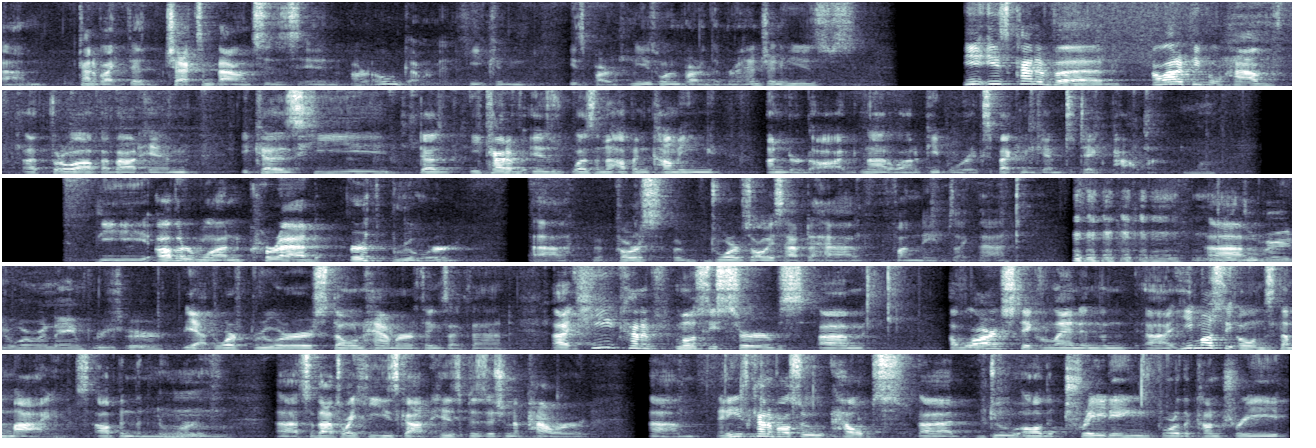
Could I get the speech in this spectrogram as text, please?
um, kind of like the checks and balances in our own government. He can he's part he's one part of the branch, and he's he, he's kind of a a lot of people have a throw up about him because he does he kind of is was an up and coming underdog. Not a lot of people were expecting him to take power. The other one, Karad Earth Brewer. Uh, of course, dwarves always have to have fun names like that. That's a very dwarven name for sure. yeah, dwarf brewer, stone hammer, things like that. Uh, he kind of mostly serves um, a large stake of land in the. Uh, he mostly owns the mines up in the north, uh, so that's why he's got his position of power. Um, and he's kind of also helps uh, do all the trading for the country.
